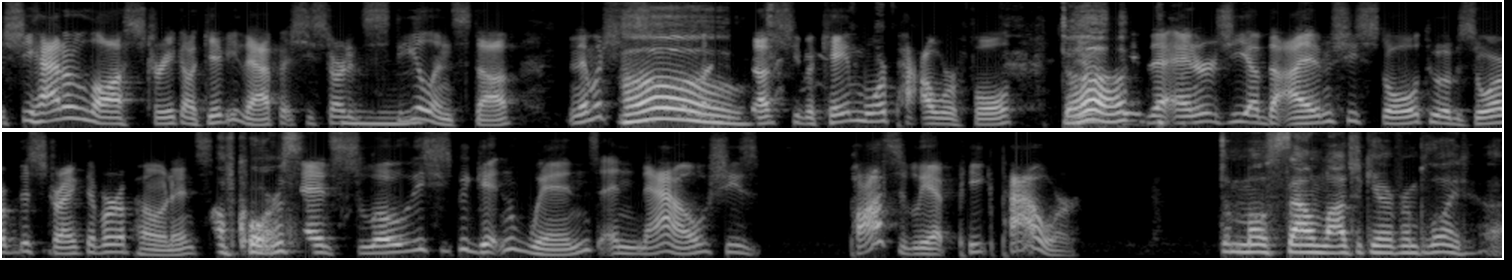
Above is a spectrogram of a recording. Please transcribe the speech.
she had a loss streak. I'll give you that, but she started mm-hmm. stealing stuff. And then when she oh. stuff, she became more powerful. Duh. The energy of the items she stole to absorb the strength of her opponents. Of course. And slowly she's been getting wins. And now she's possibly at peak power. The most sound logic you ever employed. Uh,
